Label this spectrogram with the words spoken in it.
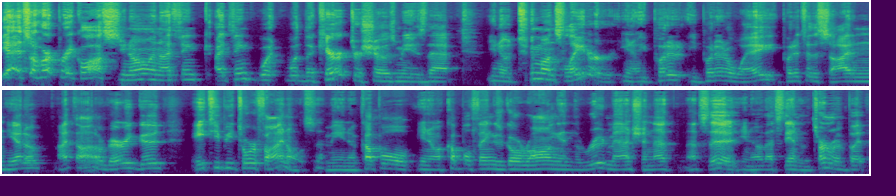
yeah, it's a heartbreak loss, you know. And I think I think what what the character shows me is that you know two months later, you know, he put it he put it away, put it to the side, and he had a I thought a very good ATP Tour Finals. I mean, a couple, you know, a couple things go wrong in the Ruud match, and that that's it. You know, that's the end of the tournament. But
